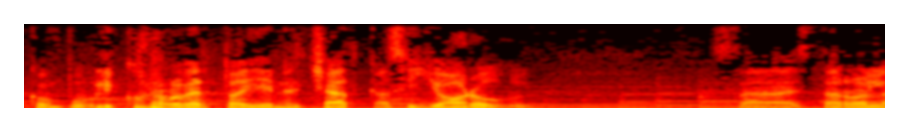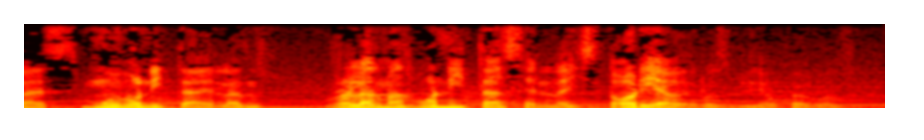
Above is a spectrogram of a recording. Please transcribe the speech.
como publicó Roberto ahí en el chat, casi lloro, güey. Esta, esta rola es muy bonita, de las rolas más bonitas en la historia de los videojuegos.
